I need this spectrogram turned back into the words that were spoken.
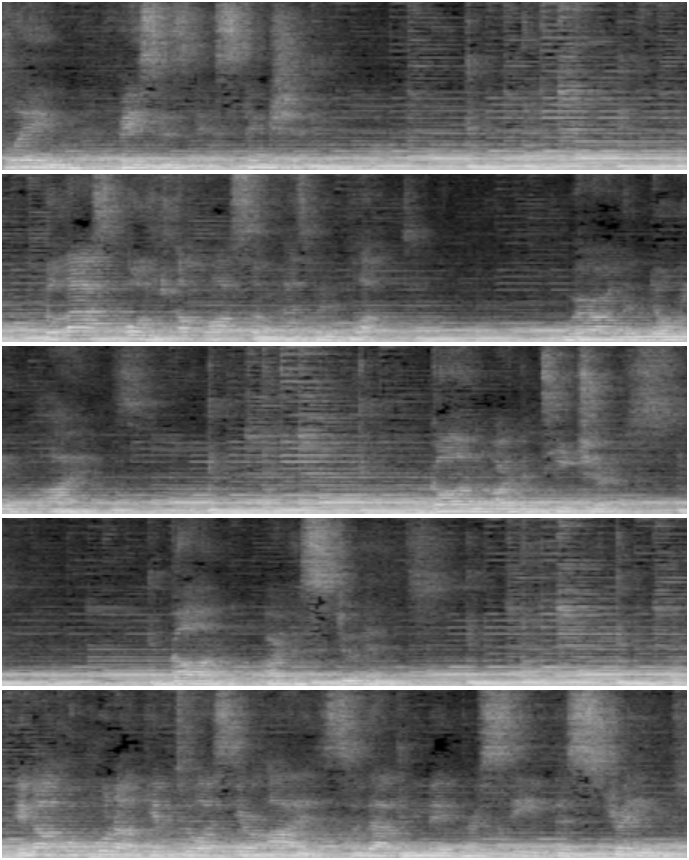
flame faces extinction. The last ohia blossom has been plucked. Where are the knowing eyes? Gone are the teachers. Gone are the students. Inakupuna, give to us your eyes so that we may perceive this strange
